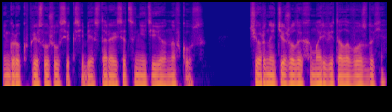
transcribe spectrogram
Игрок прислушался к себе, стараясь оценить ее на вкус. Черная тяжелая хмарь витала в воздухе,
